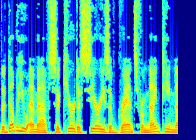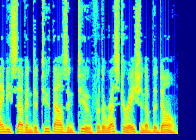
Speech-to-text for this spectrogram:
The WMF secured a series of grants from 1997 to 2002 for the restoration of the dome.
